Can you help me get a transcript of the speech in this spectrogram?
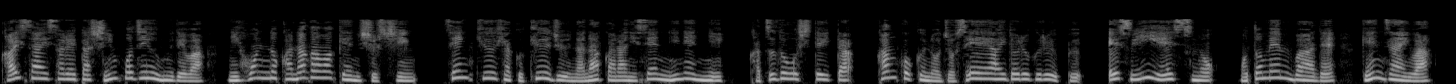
開催されたシンポジウムでは、日本の神奈川県出身、1997から2002年に活動していた韓国の女性アイドルグループ SES の元メンバーで、現在は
